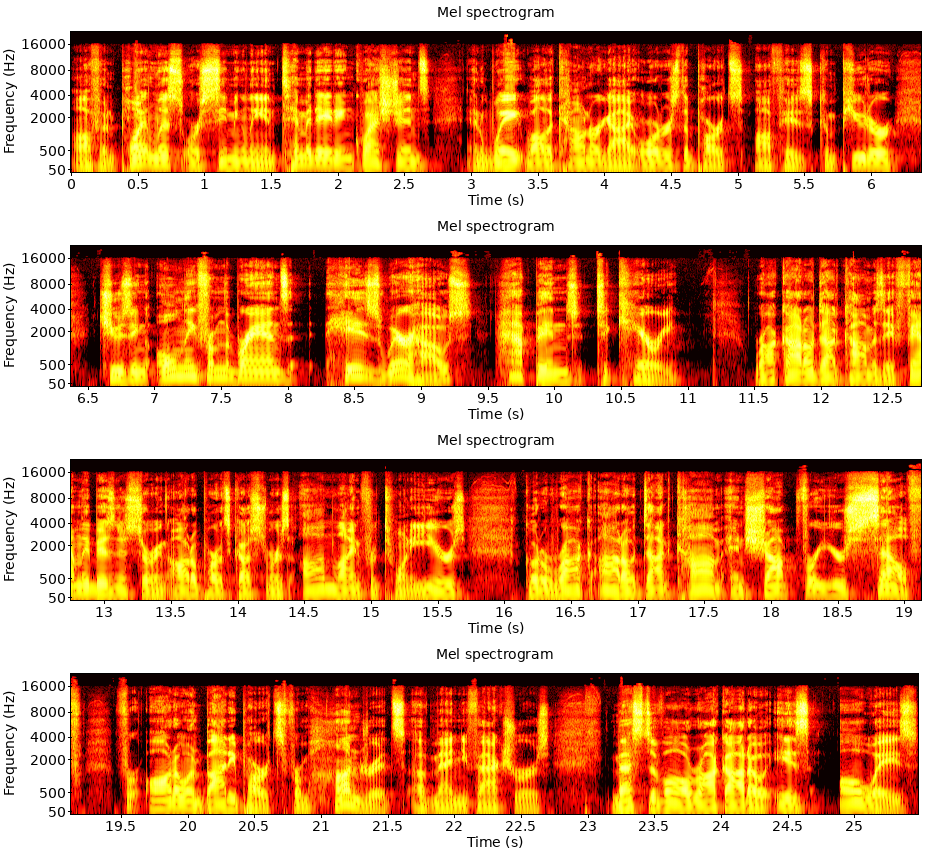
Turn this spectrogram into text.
Often pointless or seemingly intimidating questions and wait while the counter guy orders the parts off his computer, choosing only from the brands his warehouse happens to carry. RockAuto.com is a family business serving auto parts customers online for 20 years. Go to RockAuto.com and shop for yourself for auto and body parts from hundreds of manufacturers. Best of all, Rock Auto is always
